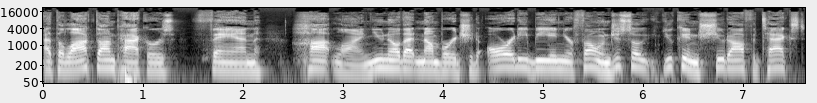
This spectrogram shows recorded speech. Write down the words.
at the Locked On Packers fan hotline. You know that number, it should already be in your phone just so you can shoot off a text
